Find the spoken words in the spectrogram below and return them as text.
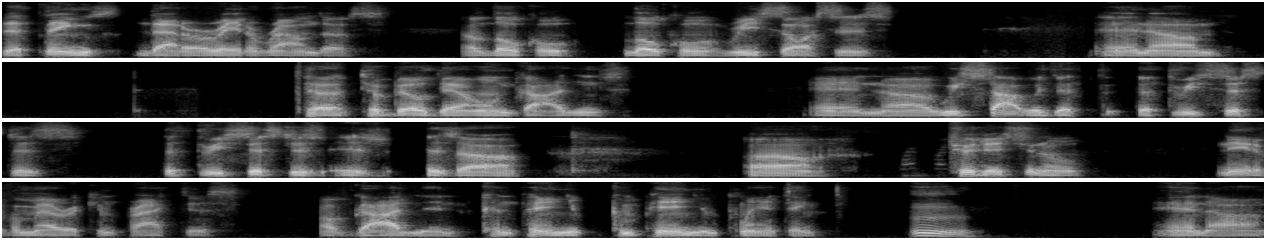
the things that are right around us, uh, local local resources, and um, to to build their own gardens. And uh, we start with the the three sisters. The three sisters is is a, a traditional Native American practice of gardening, companion companion planting, mm. and uh,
